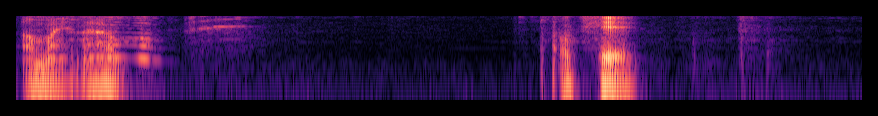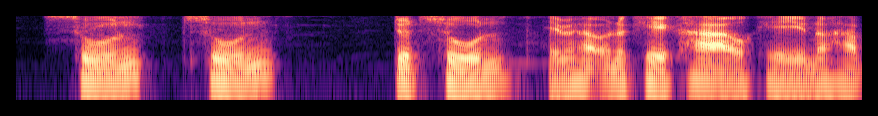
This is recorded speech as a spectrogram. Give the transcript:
เอาใหม่นะครับ โอเคศูนย์ศูนย์จุดศูนย์เห็นไหมครับ โอเค ค่า โอเค อยู่นะครับ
